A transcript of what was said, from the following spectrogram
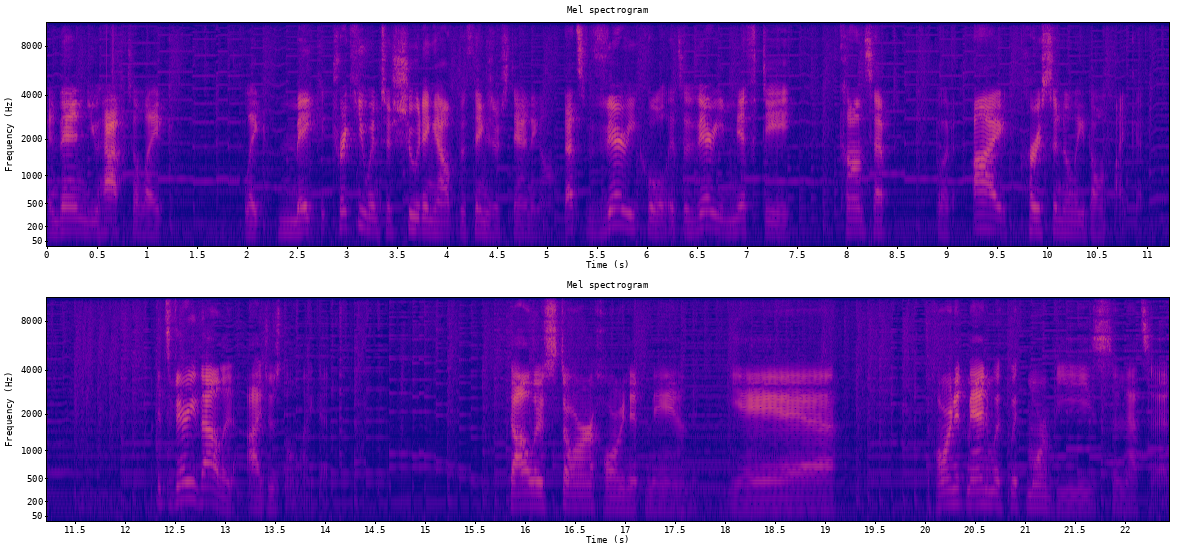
and then you have to, like, like, make, trick you into shooting out the things you're standing on. That's very cool. It's a very nifty concept, but I personally don't like it. It's very valid, I just don't like it. Dollar Store Hornet Man. Yeah. The Hornet Man with, with more bees, and that's it.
